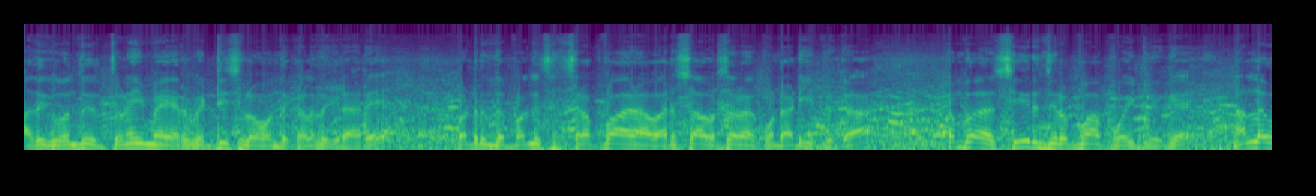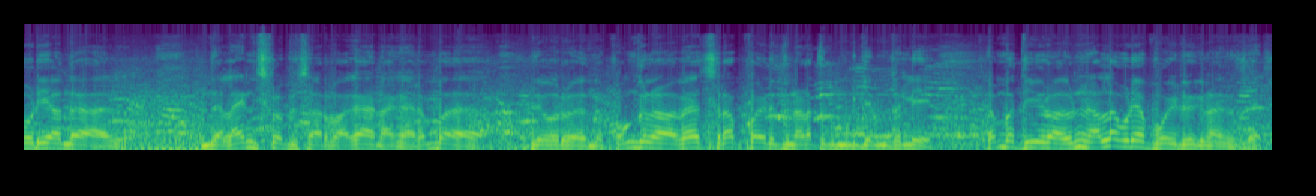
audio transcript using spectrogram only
அதுக்கு வந்து துணை மேயர் வெற்றி செல்வம் வந்து கலந்துக்கிறாரு. மற்றும் இந்த பங்கு சிறப்பாக வருஷா வருஷம் கொண்டாடிக்கிட்டு இருக்கோம் ரொம்ப சீரும் சிறப்பாக போயிட்டுருக்கு. நல்லபடியாக அந்த இந்த லைன்ஸ் கிளப் சார்பாக நாங்கள் ரொம்ப இது ஒரு இந்த பொங்கலாகவே சிறப்பாக எடுத்து நடத்துக்க முடிக்கணும்னு சொல்லி ரொம்ப தீவிரவாதம் நல்லபடியாக போயிட்டுருக்கு நாங்கள் sir.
